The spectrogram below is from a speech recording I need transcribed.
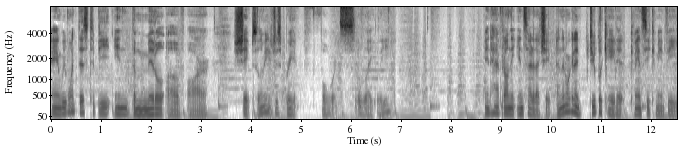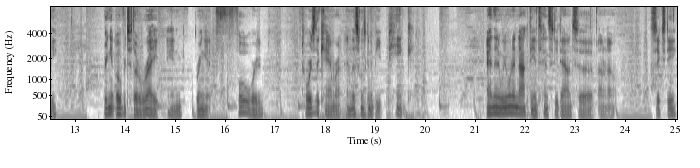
And we want this to be in the middle of our shape. So let me just bring it forward slightly and have it on the inside of that shape. And then we're going to duplicate it, Command C, Command V, bring it over to the right and bring it forward towards the camera and this one's going to be pink. And then we want to knock the intensity down to, I don't know, 60.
